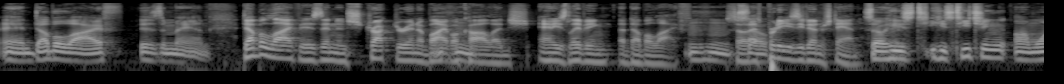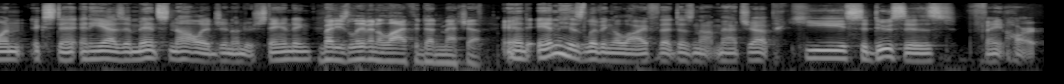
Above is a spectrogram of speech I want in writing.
and Double Life is a man. Double life is an instructor in a Bible Mm-hmm. college, and he's living a double life. So, So- that's pretty easy to understand. So he's he's teaching on one extent, and he has immense knowledge and understanding. But he's living a life that doesn't match up. And in his living a life that does not match up, he seduces faint heart.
